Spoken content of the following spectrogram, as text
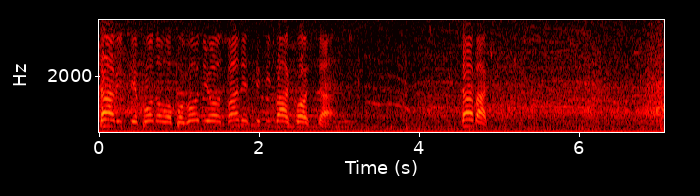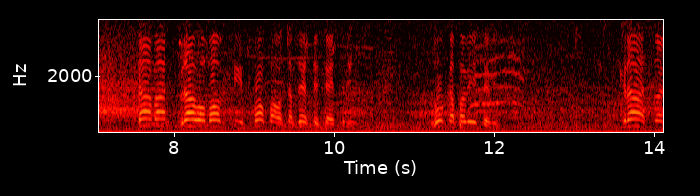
Savić je ponovo pogodio 22 koša. Tabak. Bravo momci Popa 84. Luka Pavićević. Krasno je.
